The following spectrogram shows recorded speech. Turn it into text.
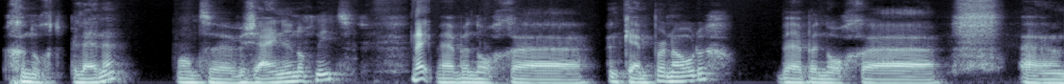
genoeg te plannen. Want eh, we zijn er nog niet. Nee. We hebben nog eh, een camper nodig. We hebben nog eh, ehm,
